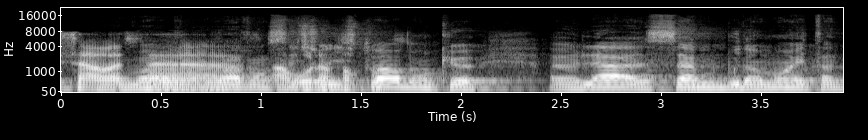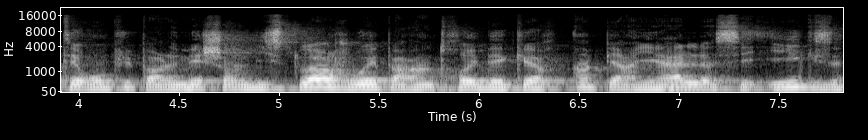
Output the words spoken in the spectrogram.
Ça, on, va, avancer sur l'histoire. Donc euh, euh, là, Sam, au bout d'un moment, est interrompu par le méchant de l'histoire, joué par un Troy Baker impérial, c'est Higgs,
